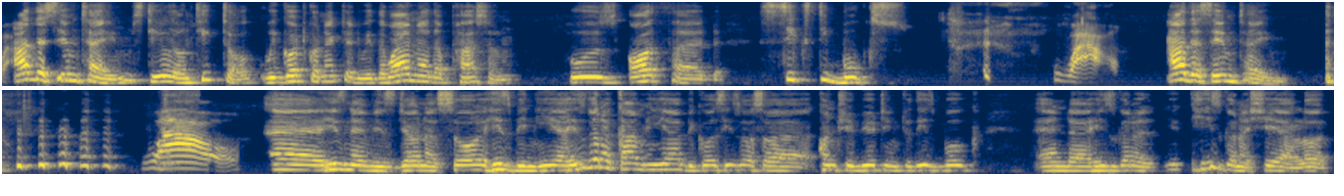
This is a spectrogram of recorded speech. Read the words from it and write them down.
Wow. At the same time, still on TikTok, we got connected with one other person who's authored 60 books. wow at the same time. wow. Uh, his name is Jonas. So he's been here. He's gonna come here because he's also uh, contributing to this book, and uh, he's gonna he's gonna share a lot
